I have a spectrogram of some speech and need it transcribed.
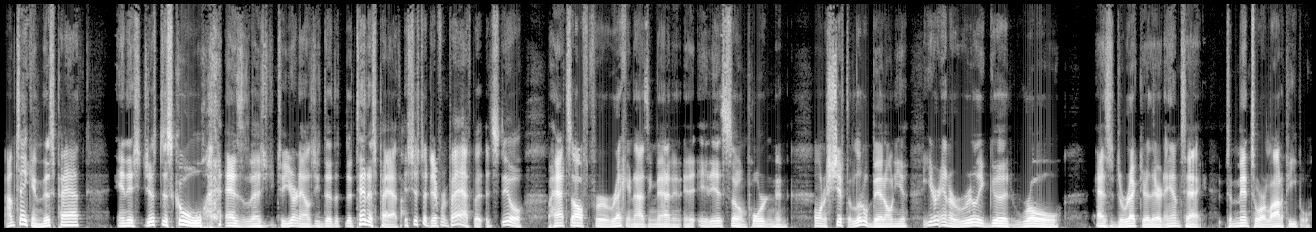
i'm taking this path and it's just as cool as, as to your analogy, the, the, tennis path. It's just a different path, but it's still hats off for recognizing that, and it, it is so important. And I want to shift a little bit on you. You're in a really good role as a director there at AMTEC to mentor a lot of people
